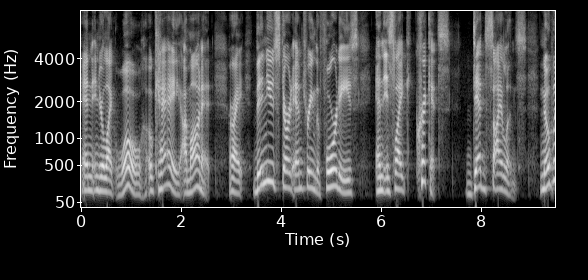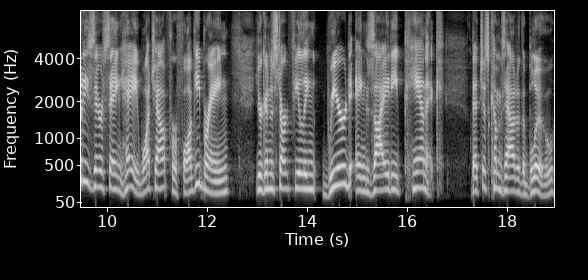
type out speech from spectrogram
And, and you're like, whoa, okay, I'm on it. All right. Then you start entering the 40s, and it's like crickets, dead silence. Nobody's there saying, hey, watch out for foggy brain. You're going to start feeling weird anxiety, panic that just comes out of the blue.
